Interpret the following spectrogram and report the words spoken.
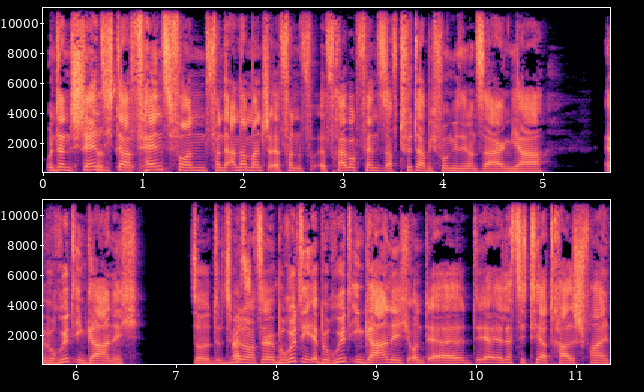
Und dann stellen sich da Fans von, von der anderen Mannschaft, äh, von Freiburg-Fans auf Twitter, habe ich vorhin gesehen, und sagen, ja, er berührt ihn gar nicht. So, er berührt ihn, er berührt ihn gar nicht und er, er lässt sich theatralisch fallen.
